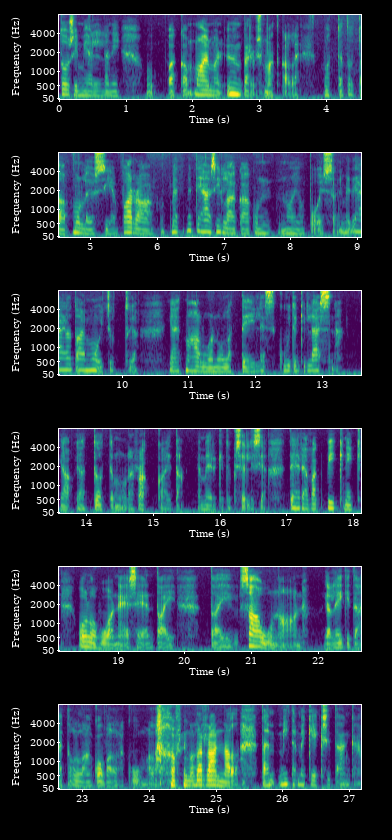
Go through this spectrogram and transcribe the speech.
tosi mielelläni vaikka maailman ympärysmatkalle, mutta tota, mulla ei ole siihen varaa. Mutta me, me tehdään sillä aikaa, kun noi on poissa, niin me tehdään jotain muita juttuja. Ja että mä haluan olla teille kuitenkin läsnä ja, ja te olette mulle rakkaita ja merkityksellisiä. Tehdään vaikka piknik olohuoneeseen tai, tai saunaan ja leikitään, että ollaan kovalla kuumalla auringolla rannalla tai mitä me keksitäänkään.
